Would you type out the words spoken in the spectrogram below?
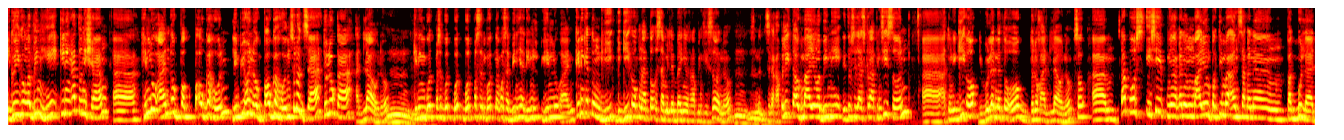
igo-igo nga binhi, kining ato ni siyang ah, hinluan og pagpaugahon, limpyuhan og paugahon sulod sa tulo ka adlaw, no? Mm. kining bot pas bot bot bot pas bot nako sa binhi gin- ginluan kini katong gi- gigiok nato sa milabay nga cropping season no? Mm, sa, sa nakapalit ta og maayo nga binhi dito sa last cropping season ah atong gigiok gibulad na to og tulo ka adlaw no? So um tapos isip nga kanang maayong pagtimaan sa kanang pagbulad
